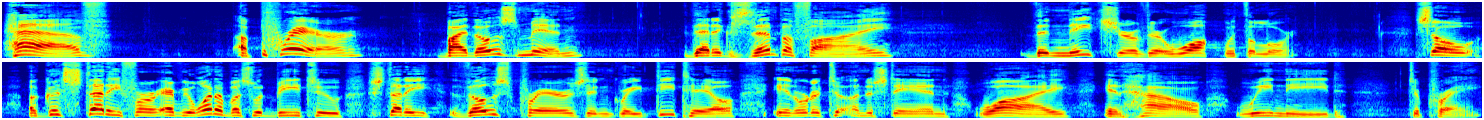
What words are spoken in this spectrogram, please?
have a prayer by those men that exemplify the nature of their walk with the Lord. So, a good study for every one of us would be to study those prayers in great detail in order to understand why and how we need to pray.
